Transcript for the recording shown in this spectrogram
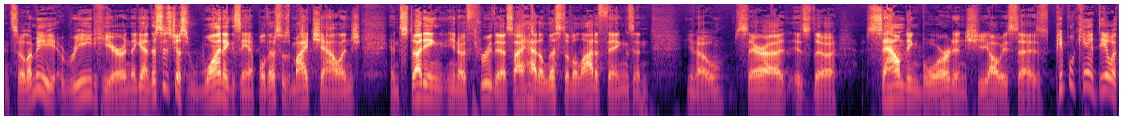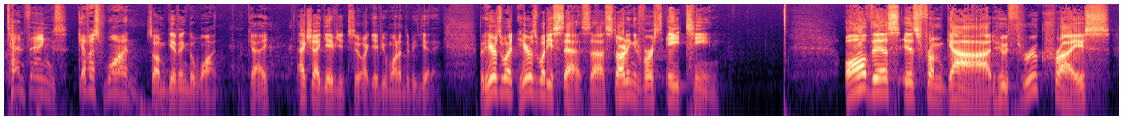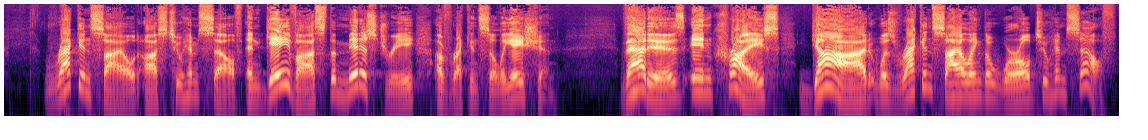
And so let me read here. And again, this is just one example. This was my challenge in studying, you know, through this. I had a list of a lot of things and, you know, Sarah is the sounding board and she always says, "People can't deal with 10 things. Give us one." So I'm giving the one, okay? Actually, I gave you two. I gave you one at the beginning. But here's what, here's what he says, uh, starting in verse 18. All this is from God, who through Christ reconciled us to himself and gave us the ministry of reconciliation. That is, in Christ, God was reconciling the world to himself,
